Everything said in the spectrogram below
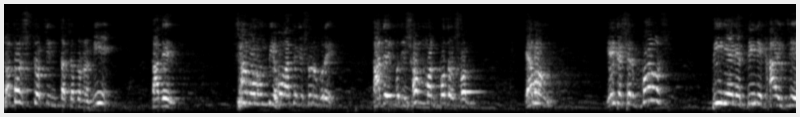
যথেষ্ট চিন্তা চেতনা নিয়ে তাদের স্বাবলম্বী হওয়া থেকে শুরু করে তাদের প্রতি সম্মান প্রদর্শন এবং এই দেশের মানুষ দিনে এনে দিনে খায় যে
